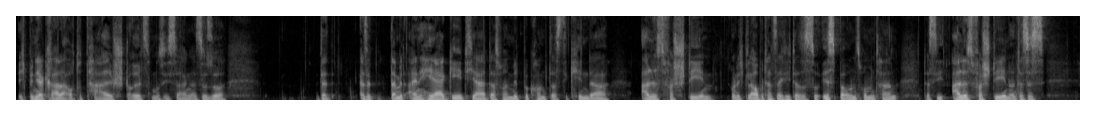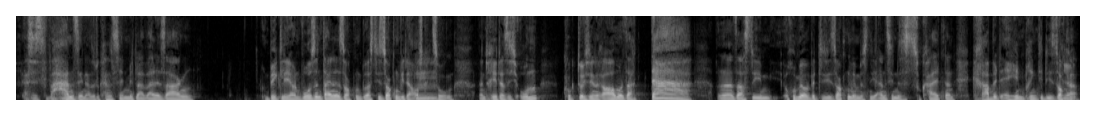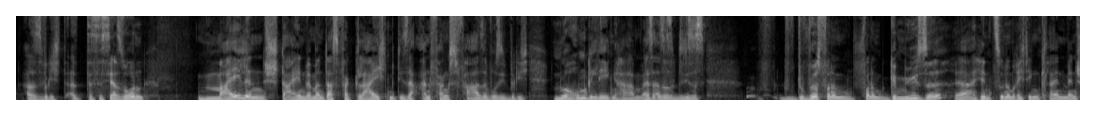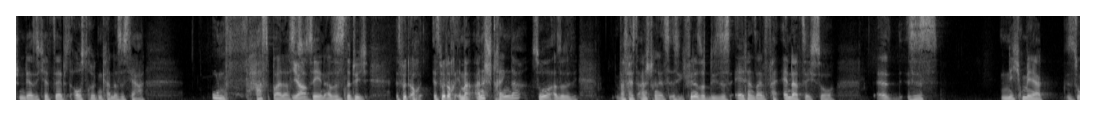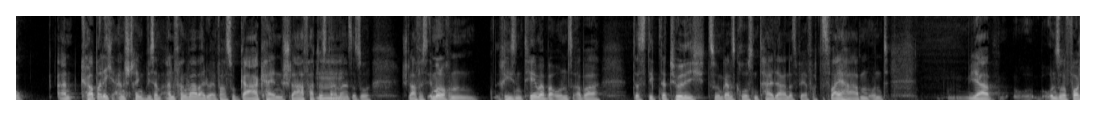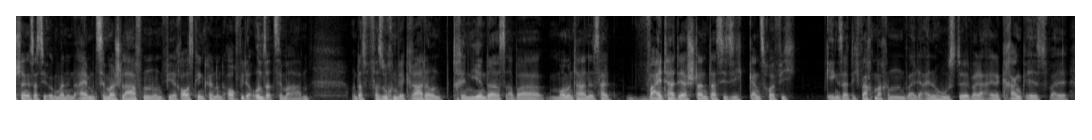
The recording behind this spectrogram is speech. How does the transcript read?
Ich bin ja gerade auch total stolz, muss ich sagen. Also so, das, also damit einhergeht ja, dass man mitbekommt, dass die Kinder alles verstehen. Und ich glaube tatsächlich, dass es so ist bei uns momentan, dass sie alles verstehen. Und das ist, das ist Wahnsinn. Also du kannst denen mittlerweile sagen, Big Leon, wo sind deine Socken? Du hast die Socken wieder ausgezogen. Und dann dreht er sich um, guckt durch den Raum und sagt, da! Und dann sagst du ihm, hol mir mal bitte die Socken, wir müssen die anziehen, es ist zu kalt. Und dann krabbelt er hin, bringt dir die Socken. Ja. Also es ist wirklich, also das ist ja so ein Meilenstein, wenn man das vergleicht mit dieser Anfangsphase, wo sie wirklich nur rumgelegen haben. Weißt du, also so dieses, du wirst von einem, von einem Gemüse ja, hin zu einem richtigen kleinen Menschen, der sich jetzt selbst ausdrücken kann. Das ist ja unfassbar, das Ja. zu sehen. Also es ist natürlich, es wird auch, es wird auch immer anstrengender. So, also was heißt anstrengend? Ist, ich finde so dieses Elternsein verändert sich so. Äh, Es ist nicht mehr so an, körperlich anstrengend, wie es am Anfang war, weil du einfach so gar keinen Schlaf hattest damals. Also Schlaf ist immer noch ein Riesenthema bei uns, aber das liegt natürlich zu einem ganz großen Teil daran, dass wir einfach zwei haben und ja, unsere Vorstellung ist, dass sie irgendwann in einem Zimmer schlafen und wir rausgehen können und auch wieder unser Zimmer haben. Und das versuchen wir gerade und trainieren das, aber momentan ist halt weiter der Stand, dass sie sich ganz häufig gegenseitig wach machen, weil der eine hustet, weil der eine krank ist, weil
